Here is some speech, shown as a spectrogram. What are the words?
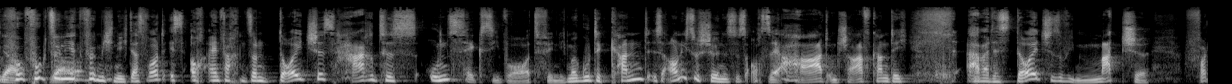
ja, fu funktioniert ja. für mich nicht. Das Wort ist auch einfach so ein deutsches, hartes, unsexy Wort, finde ich. Mal gute Kant ist auch nicht so schön. Es ist auch sehr hart und scharfkantig. Aber das Deutsche, so wie Matsche, von,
